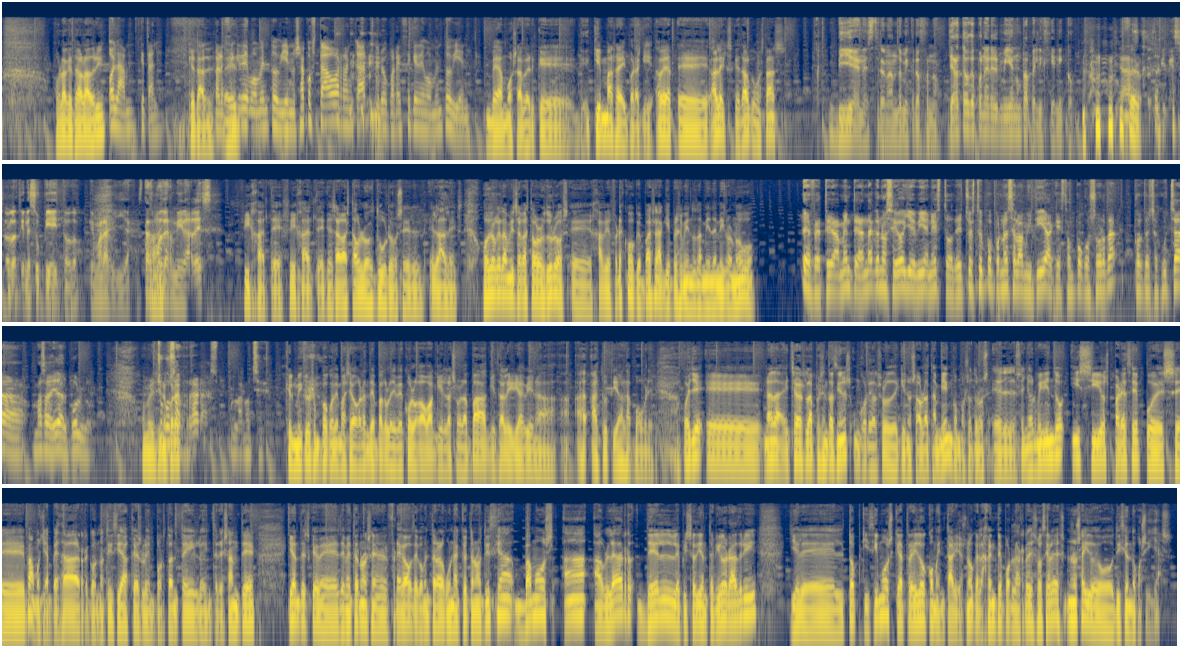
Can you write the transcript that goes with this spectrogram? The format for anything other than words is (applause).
Hola, ¿qué tal, Adri? Hola, ¿qué tal? ¿Qué tal? Parece Eh, que de momento bien. Nos ha costado arrancar, (clears throat) pero parece que de momento bien. Veamos a ver qué, quién más hay por aquí. A ver, eh, Alex, ¿qué tal? ¿Cómo estás? Bien, estrenando micrófono. Ya no tengo que poner el mío en un papel higiénico. (laughs) Ya Pero- (laughs) tiene solo, tiene su pie y todo. Qué maravilla. Estas Ay. modernidades. Fíjate, fíjate, que se ha gastado los duros el, el Alex. Otro que también se ha gastado los duros, eh, Javier Fresco, ¿qué pasa? Aquí presumiendo también de micro nuevo. Efectivamente, anda que no se oye bien esto. De hecho, estoy por ponérselo a mi tía, que está un poco sorda, porque se escucha más allá del pueblo. Hombre, He si hecho no fuera cosas raras por la noche. que el micro es un poco demasiado grande para que lo lleve colgado aquí en la solapa, quizá le iría bien a, a- a tu tía, la pobre. Oye, eh, nada, hechas las presentaciones, un cordial saludo de quien nos habla también, con vosotros el señor Mirindo. Y si os parece, pues eh, vamos ya a empezar con noticias, que es lo importante y lo interesante. Y antes que de meternos en el fregado de comentar alguna que otra noticia, vamos a hablar del episodio anterior, Adri, y el, el top que hicimos, que ha traído comentarios, ¿no? Que la gente por las redes sociales nos ha ido diciendo cosillas.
